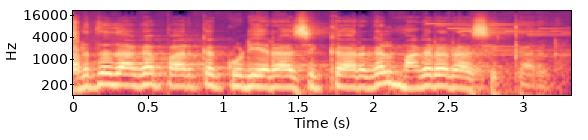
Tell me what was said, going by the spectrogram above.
அடுத்ததாக பார்க்கக்கூடிய ராசிக்காரர்கள் மகர ராசிக்காரர்கள்.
